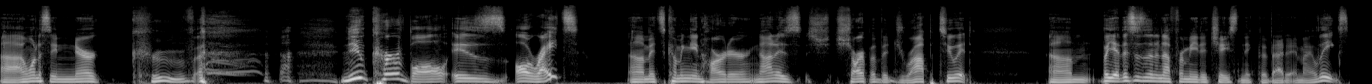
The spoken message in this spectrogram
uh, I want to say ner curve. new curveball is all right. Um, it's coming in harder, not as sh- sharp of a drop to it. Um, but yeah, this isn't enough for me to chase Nick Pivetta in my leagues.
